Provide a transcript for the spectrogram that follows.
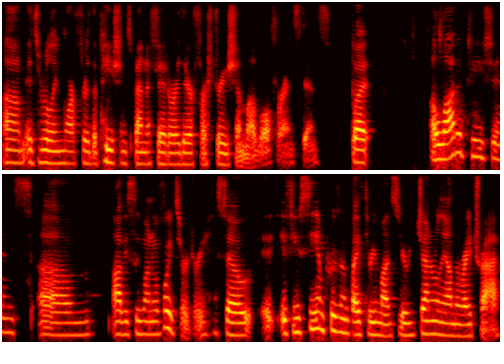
Um, it's really more for the patient's benefit or their frustration level, for instance. But a lot of patients um, obviously want to avoid surgery. So if you see improvement by three months, you're generally on the right track,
